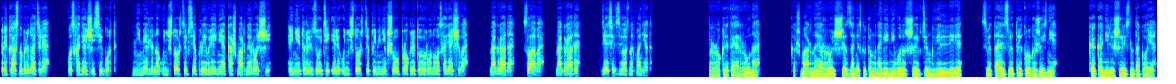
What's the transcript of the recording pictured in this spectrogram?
«Приказ наблюдателя. Восходящий Сигурд. Немедленно уничтожьте все проявления кошмарной рощи и нейтрализуйте или уничтожьте применившего проклятую руну восходящего. Награда. Слава. Награда. Десять звездных монет. Проклятая руна? Кошмарная роща, за несколько мгновений выросшая в Тенгвеллире, святая святых круга жизни? Как они решились на такое?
